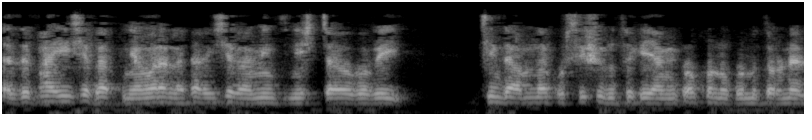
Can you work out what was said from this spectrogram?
এজ এ ভাই হিসেবে আপনি আমার এলাকার হিসেবে আমি জিনিসটা ওভাবেই চিন্তা ভাবনা করছি। শুরু থেকেই আমি কখনো কোনো ধরনের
